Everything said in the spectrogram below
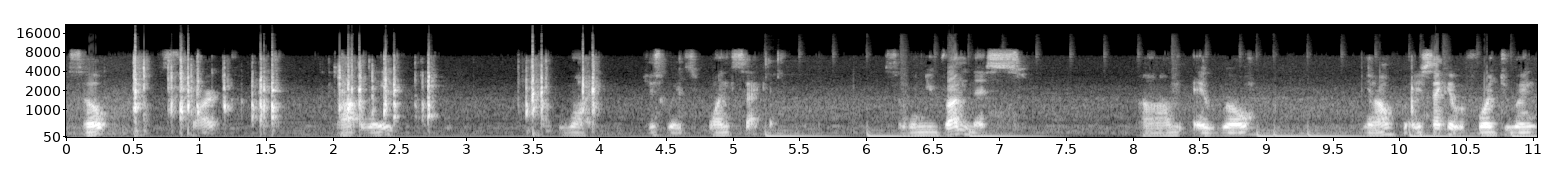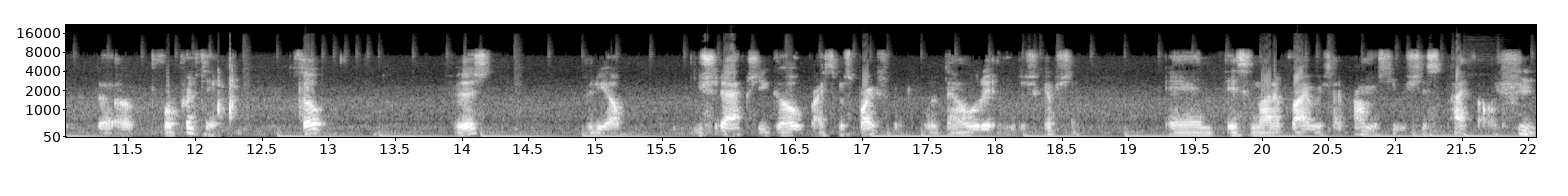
So Spark wait one just waits one second. So when you run this, um, it will, you know, wait a second before doing the before printing. So for this video, you should actually go write some Spark script. We'll download it in the description. And it's not a virus, I promise you. It's just Python.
